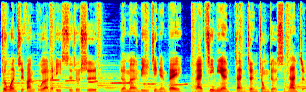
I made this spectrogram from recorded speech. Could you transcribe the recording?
中文直翻过来的意思就是。人们立纪念碑来纪念战争中的死难者。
